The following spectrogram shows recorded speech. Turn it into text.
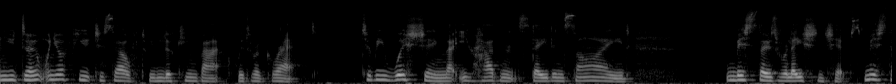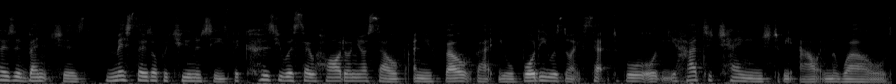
And you don't want your future self to be looking back with regret, to be wishing that you hadn't stayed inside, missed those relationships, missed those adventures, missed those opportunities because you were so hard on yourself and you felt that your body was not acceptable or that you had to change to be out in the world.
